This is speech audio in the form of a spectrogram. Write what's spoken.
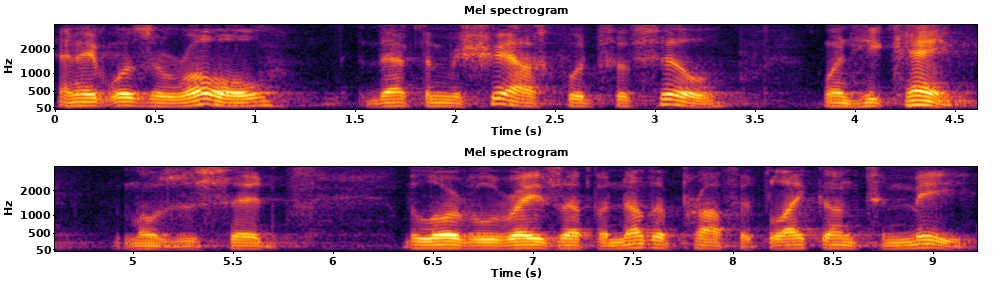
and it was a role that the Mashiach would fulfill when he came. Moses said, the Lord will raise up another prophet like unto me,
